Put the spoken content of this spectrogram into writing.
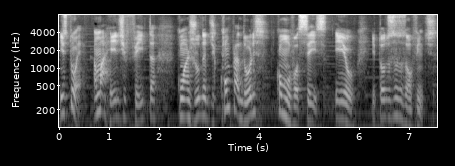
Isto é, é uma rede feita com a ajuda de compradores como vocês, eu e todos os ouvintes.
